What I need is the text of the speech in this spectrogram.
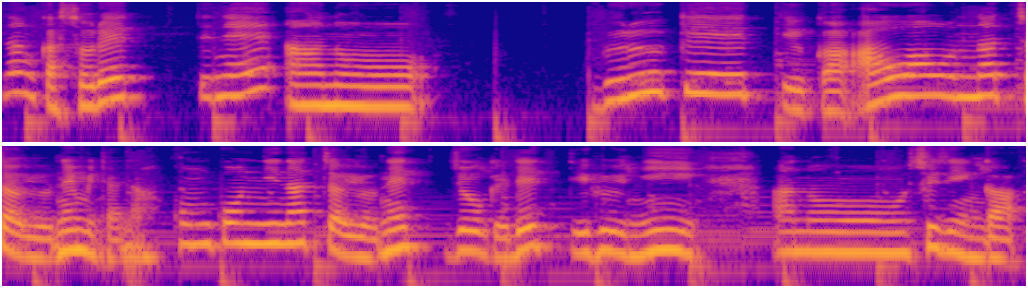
なんかそれってねあのブルー系っていうか青々になっちゃうよねみたいなコンコンになっちゃうよね上下でっていう風にあの主人が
